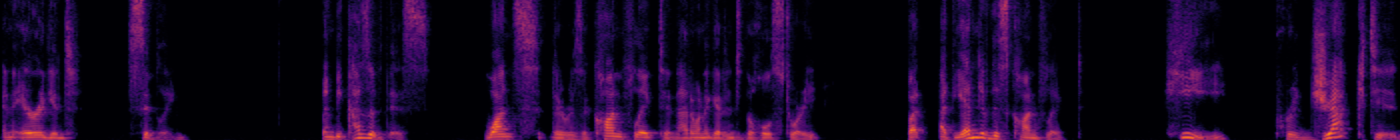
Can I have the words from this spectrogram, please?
an arrogant sibling. And because of this, once there was a conflict, and I don't want to get into the whole story, but at the end of this conflict, he projected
